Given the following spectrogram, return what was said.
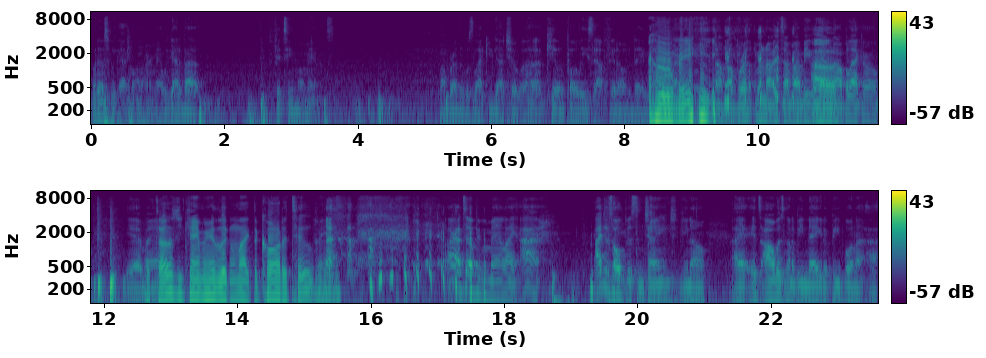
what else we got going on, man? We got about 15 more minutes. My brother was like, "You got your uh, kill the police outfit on today." Who, Like, me? No, my brother. No, he talking about me with having all black on. Yeah, man. I told you you came in here looking like the Carter too, man. I gotta tell people, man, like I, I just hope it's some change. You know, I, it's always gonna be negative people, and I,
